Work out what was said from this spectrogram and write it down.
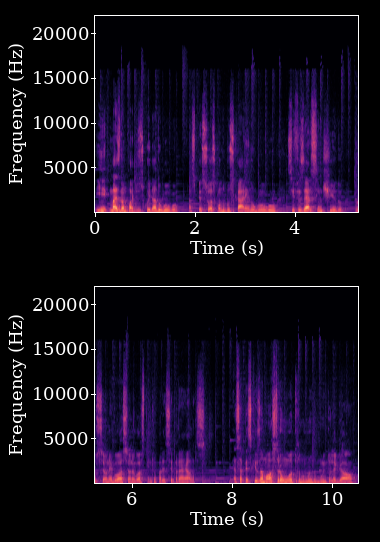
E, mas não pode descuidar do Google. As pessoas, quando buscarem no Google, se fizer sentido para o seu negócio, seu negócio tem que aparecer para elas. Essa pesquisa mostra um outro número muito legal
